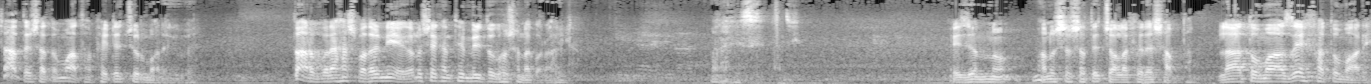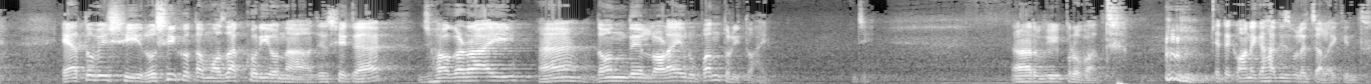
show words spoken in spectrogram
সাথে সাথে মাথা ফেটে চুর মারে গেবে তারপরে হাসপাতালে নিয়ে গেল, সেখান থেকে মৃত ঘোষণা করা হইল। মারা গেছে। এই জন্য মানুষের সাথে চলাফেরা সাবধান। লাজে এত বেশি রসিকতা মজাক করিও না যে সেটা ঝগড়াই হ্যাঁ দ্বন্দ্বে লড়াই রূপান্তরিত হয়। জি। আরবি প্রবাদ। এটাকে অনেকে হাদিস বলে চালায় কিন্তু।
